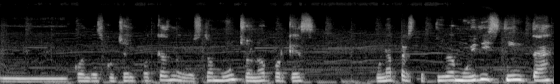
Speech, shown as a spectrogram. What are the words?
Y cuando escuché el podcast me gustó mucho, ¿no? Porque es una perspectiva muy distinta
